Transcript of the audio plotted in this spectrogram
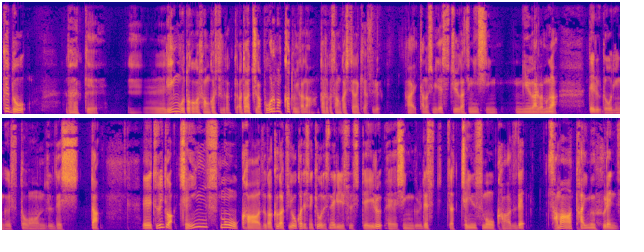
けど、誰だっけ、えー、リンゴとかが参加してるだっけ？あ、だ違う、ポール・マッカートニーかな誰か参加してたような気がする。はい、楽しみです。10月に新、ニューアルバムが出るローリングストーンズでした。えー、続いては、 Chainsmokers が9月8日ですね、今日ですね、リリースしている、えー、シングルです。 The Chainsmokers で、サマータイムフレンズ。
